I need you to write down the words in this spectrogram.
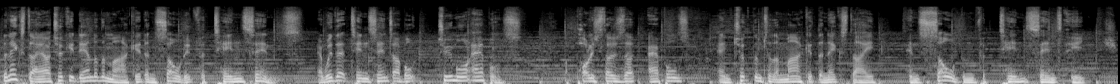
The next day, I took it down to the market and sold it for 10 cents. And with that 10 cents, I bought two more apples. I polished those apples and took them to the market the next day and sold them for 10 cents each.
